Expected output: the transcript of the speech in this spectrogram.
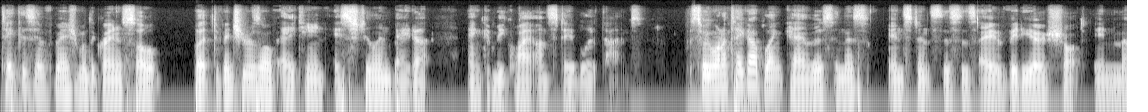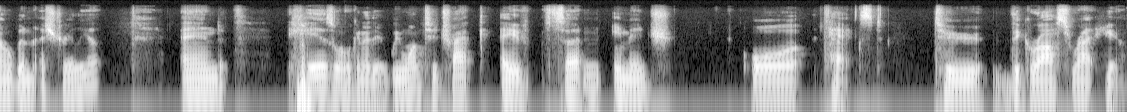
Take this information with a grain of salt, but DaVinci Resolve 18 is still in beta and can be quite unstable at times. So we want to take our blank canvas, in this instance this is a video shot in Melbourne, Australia, and here's what we're going to do. We want to track a certain image or text to the grass right here.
